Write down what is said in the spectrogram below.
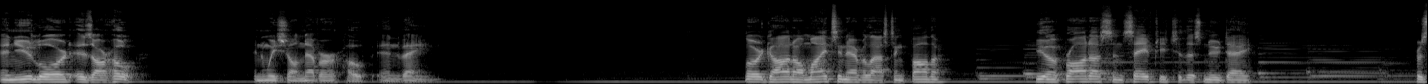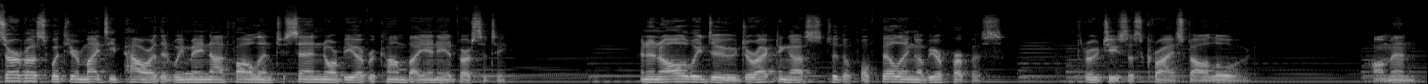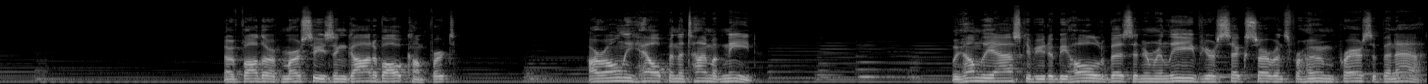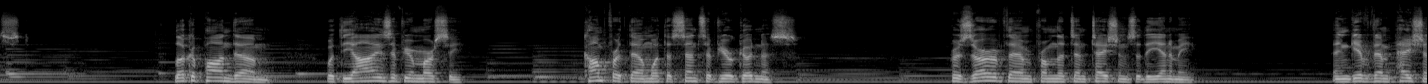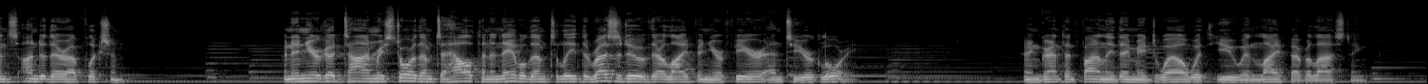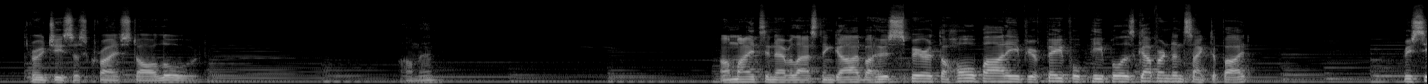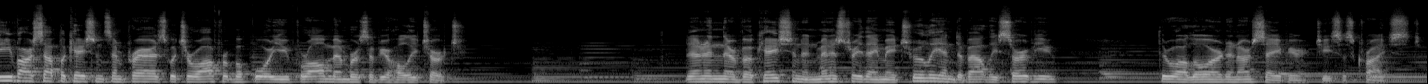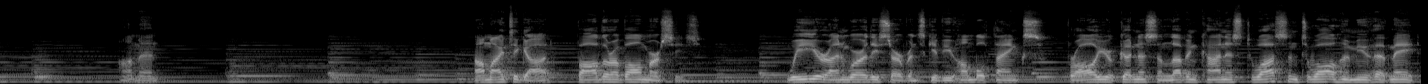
In you, Lord, is our hope, and we shall never hope in vain. Lord God, Almighty and everlasting Father, you have brought us in safety to this new day. Preserve us with your mighty power that we may not fall into sin nor be overcome by any adversity. And in all we do, directing us to the fulfilling of your purpose through Jesus Christ our Lord. Amen. O Father of mercies and God of all comfort, our only help in the time of need, we humbly ask of you to behold, visit, and relieve your sick servants for whom prayers have been asked. Look upon them with the eyes of your mercy. Comfort them with a sense of your goodness. Preserve them from the temptations of the enemy, and give them patience under their affliction and in your good time restore them to health and enable them to lead the residue of their life in your fear and to your glory. And grant that finally they may dwell with you in life everlasting through Jesus Christ our Lord. Amen. Almighty and everlasting God, by whose Spirit the whole body of your faithful people is governed and sanctified, Receive our supplications and prayers which are offered before you for all members of your holy church. That in their vocation and ministry they may truly and devoutly serve you through our Lord and our Savior, Jesus Christ. Amen. Almighty God, Father of all mercies, we, your unworthy servants, give you humble thanks for all your goodness and loving kindness to us and to all whom you have made.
